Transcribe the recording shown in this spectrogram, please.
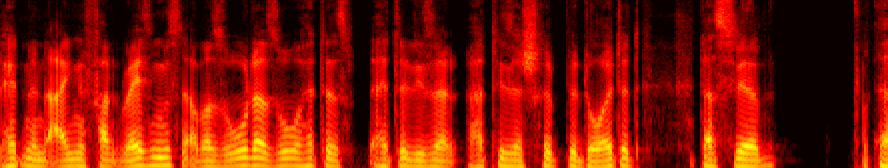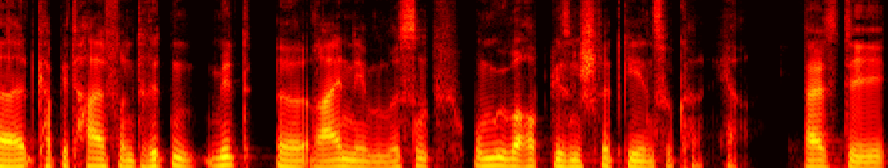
hätten einen eigenen Fund raisen müssen, aber so oder so hätte es, hätte dieser, hat dieser Schritt bedeutet, dass wir äh, Kapital von Dritten mit äh, reinnehmen müssen, um überhaupt diesen Schritt gehen zu können. Ja. Heißt die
